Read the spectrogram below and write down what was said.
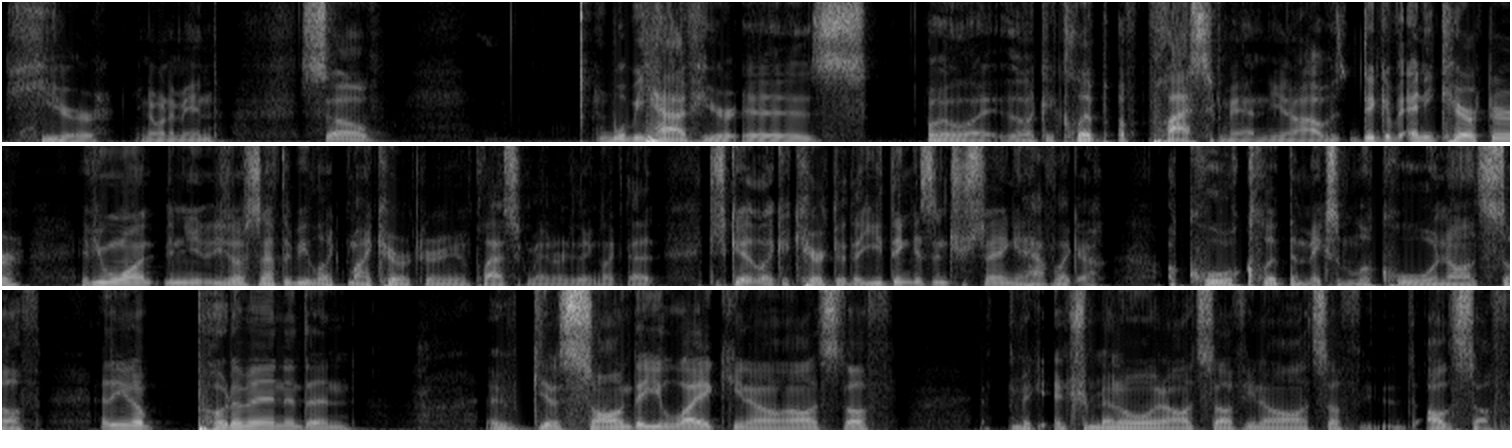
here. You know what I mean? So what we have here is well, like, like a clip of Plastic Man. You know, I was think of any character if you want, and you, you just have to be like my character in Plastic Man or anything like that. Just get like a character that you think is interesting and have like a, a cool clip that makes him look cool and all that stuff. And then, you know, put him in and then uh, get a song that you like, you know, all that stuff. Make it instrumental and all that stuff, you know, all that stuff, all the stuff,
